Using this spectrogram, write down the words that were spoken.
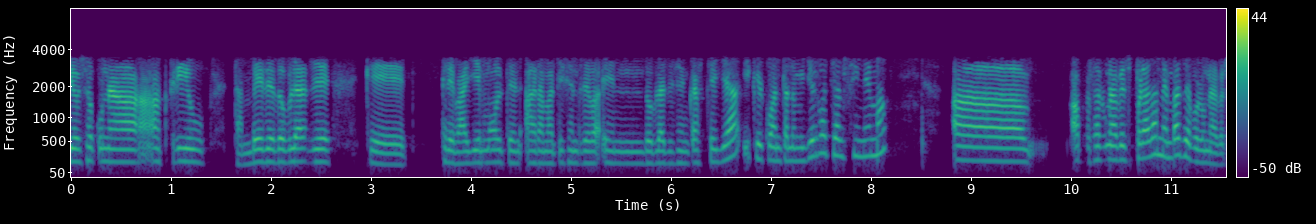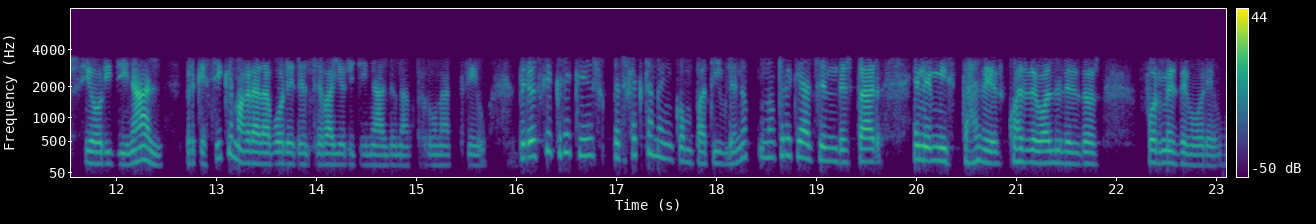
jo sóc una actriu també de doblatge que treballa molt en, ara mateix en, en doblatges en castellà i que quan a lo millor vaig al cinema eh, a passar una vesprada me'n vaig a veure una versió original, perquè sí que m'agrada veure el treball original d'un actor o una actriu. Però és que crec que és perfectament compatible. No, no crec que hagin d'estar enemistades qualsevol de les dues formes de veure-ho.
